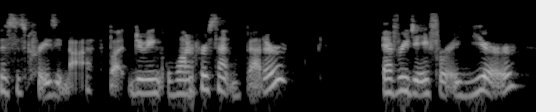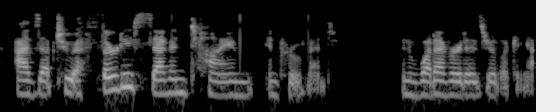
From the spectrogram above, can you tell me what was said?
this is crazy math, but doing 1% better every day for a year adds up to a 37 time improvement in whatever it is you're looking at.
